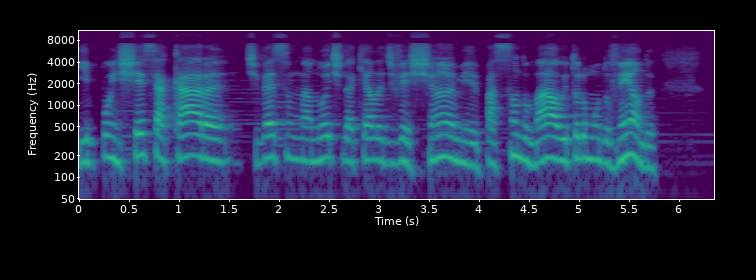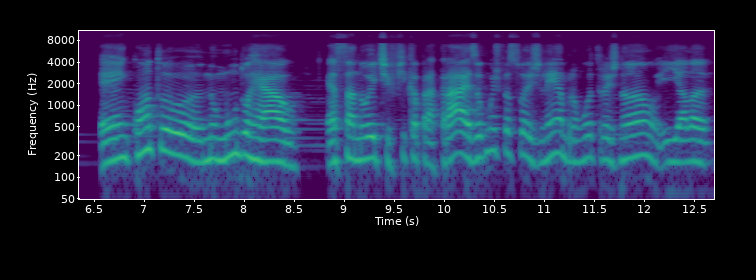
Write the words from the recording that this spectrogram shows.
e pô, enchesse a cara, tivesse uma noite daquela de vexame, passando mal e todo mundo vendo. É, enquanto no mundo real essa noite fica para trás, algumas pessoas lembram, outras não, e ela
